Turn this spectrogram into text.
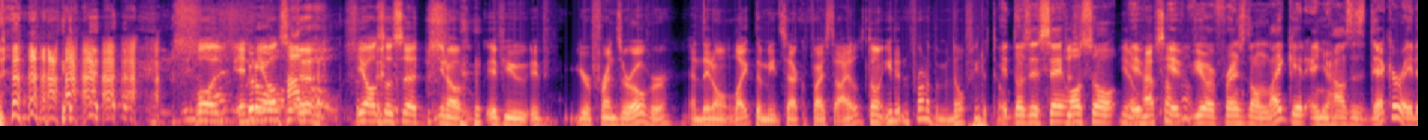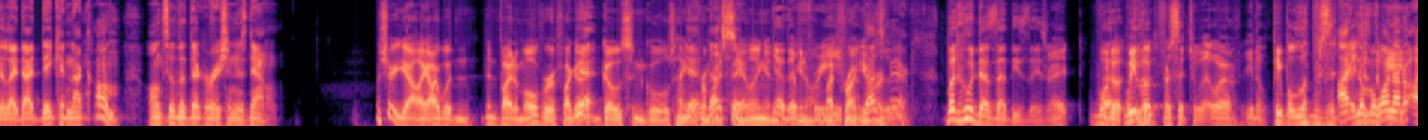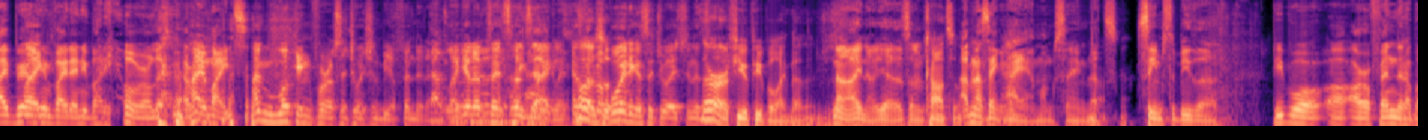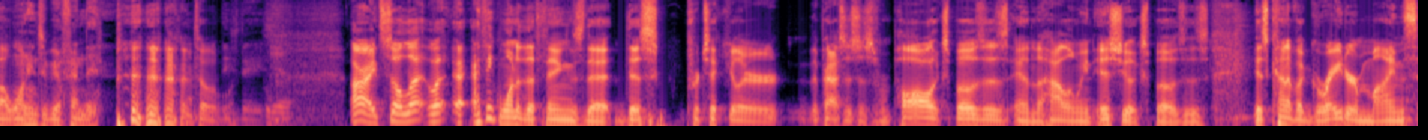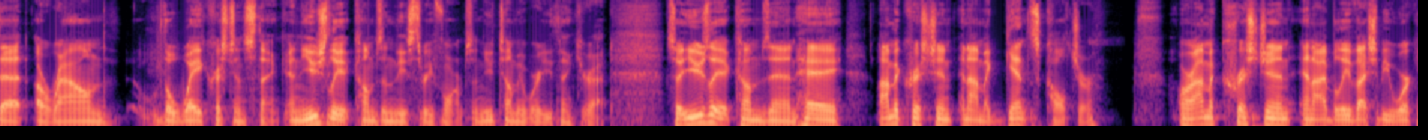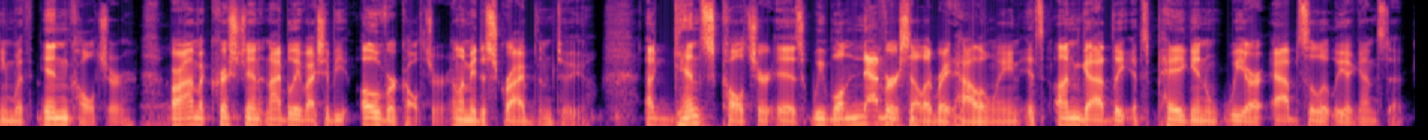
Well, and, and he also he also said, you know, if you if your friends are over and they don't like the meat sacrificed to idols, don't eat it in front of them and don't feed it to them. It does it say also you know, if, have if else. your friends don't like it and your house is decorated like that, they cannot come until the decoration is down. Well, sure, yeah. Like I wouldn't invite them over if I got Yeah. ghosts and ghouls hanging Yeah, from my fair. ceiling and Yeah, you know my free. front That's yard. Fair. But who does that these days, right? What does- we look does? for situations, or you know, people look for situations. I, number to one, be, I, don't, I barely like, invite anybody over unless we have I'm, fights. I'm looking for a situation to be offended at. That's Like what you know I'm what I'm saying? So doing. it's like, Exactly. instead Well, of avoiding a situation, it's There are a few people like that. that just, No, I know. Yeah, that's what I'm Constantly. I'm not saying I am. I'm just saying that seems to be the. People uh, are offended about wanting to be offended. totally. All right, so let, let I think one of the things that this particular the passages from Paul exposes and the Halloween issue exposes is kind of a greater mindset around the way Christians think. And usually it comes in these three forms. And you tell me where you think you're at. So usually it comes in, hey, I'm a Christian and I'm against culture or I'm a Christian and I believe I should be working within culture, or I'm a Christian and I believe I should be over culture. And let me describe them to you. Against culture is we will never celebrate Halloween. It's ungodly, it's pagan. We are absolutely against it.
